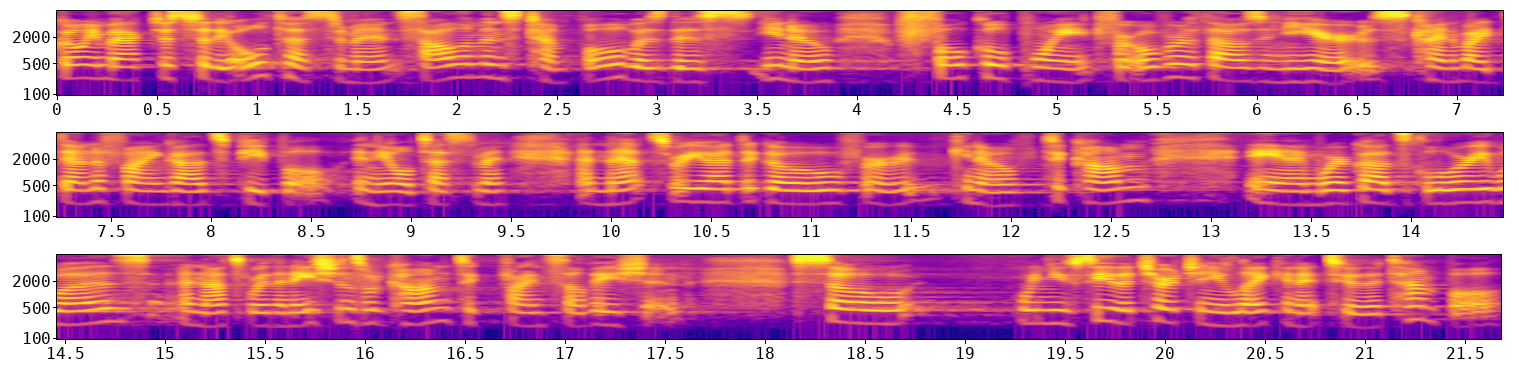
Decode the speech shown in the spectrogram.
Going back just to the Old Testament, Solomon's temple was this, you know, focal point for over a thousand years, kind of identifying God's people in the Old Testament. And that's where you had to go for, you know, to come and where God's glory was. And that's where the nations would come to find salvation. So when you see the church and you liken it to the temple,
